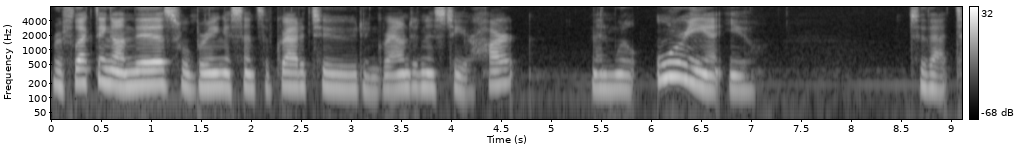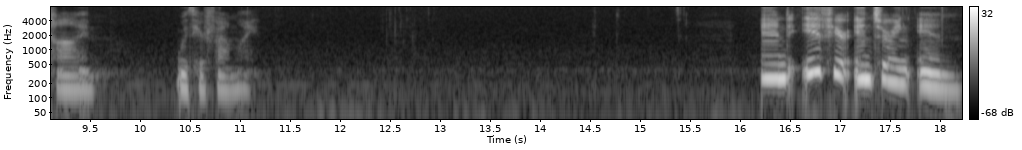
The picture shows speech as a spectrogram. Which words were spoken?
Reflecting on this will bring a sense of gratitude and groundedness to your heart and will orient you to that time with your family. And if you're entering in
